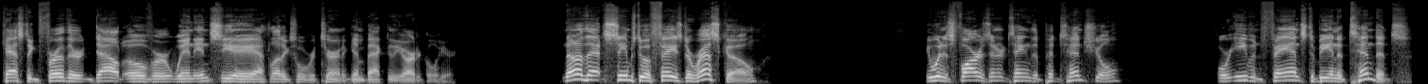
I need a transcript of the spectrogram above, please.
casting further doubt over when NCAA athletics will return. Again, back to the article here. None of that seems to have fazed Aresco. He went as far as entertaining the potential for even fans to be in attendance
